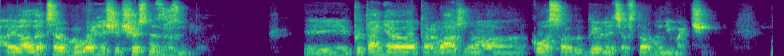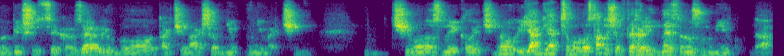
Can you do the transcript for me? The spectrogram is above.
але це обговорення, що щось не зрозуміло. І питання переважно косо дивляться в сторону Німеччини, бо більшість цих резервів було так чи інакше в Німеччині. Чи воно зникло, чи ну як як це могло статися, взагалі не зрозуміло. Да?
